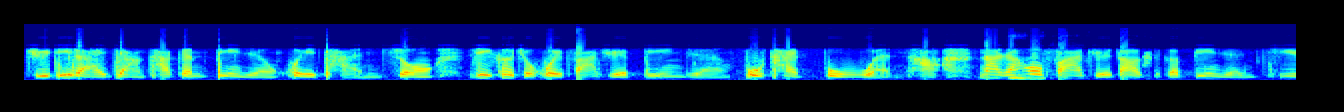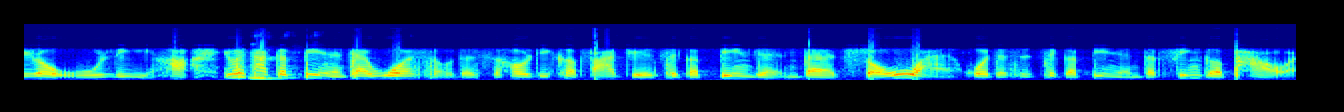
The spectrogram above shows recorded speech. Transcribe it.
举例来讲，他跟病人会谈中，立刻就会发觉病人步态不稳，哈，那然后发觉到这个病人肌肉无力，哈，因为他跟病人在握手的时候，立刻发觉这个病人的手腕或者是这个病人。的 finger power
